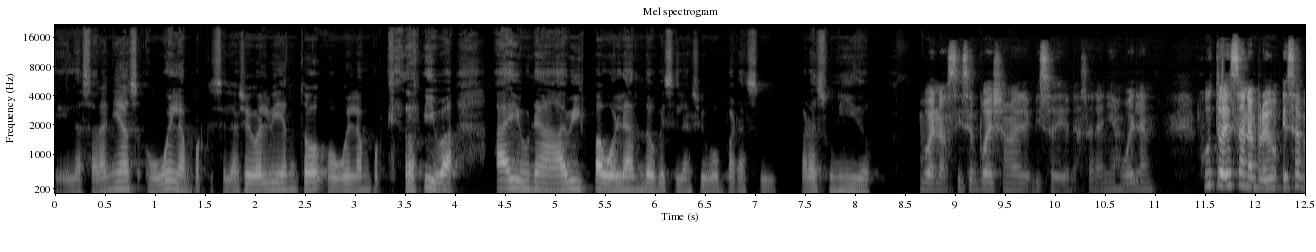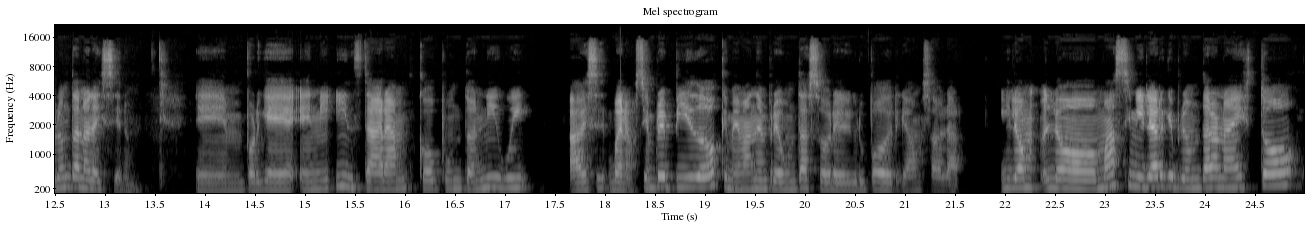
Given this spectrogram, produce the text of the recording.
Eh, las arañas o vuelan porque se las lleva el viento o vuelan porque arriba hay una avispa volando que se la llevó para su, para su nido. Bueno, sí se puede llamar el episodio Las arañas vuelan. Justo esa, esa pregunta no la hicieron. Em, porque en mi Instagram, co.niwi, a veces, bueno, siempre pido que me manden preguntas sobre el grupo del que vamos a hablar. Y lo, lo más similar que preguntaron a esto,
